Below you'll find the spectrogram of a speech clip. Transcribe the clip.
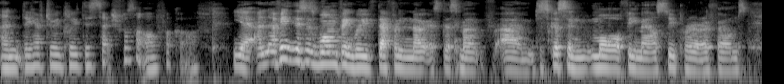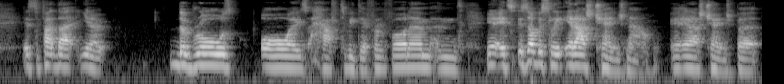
And they have to include this sexual assault. Oh, fuck off. Yeah, and I think this is one thing we've definitely noticed this month, um, discussing more female superhero films, is the fact that, you know, the rules always have to be different for them and you know, it's it's obviously it has changed now. It, it has changed, but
